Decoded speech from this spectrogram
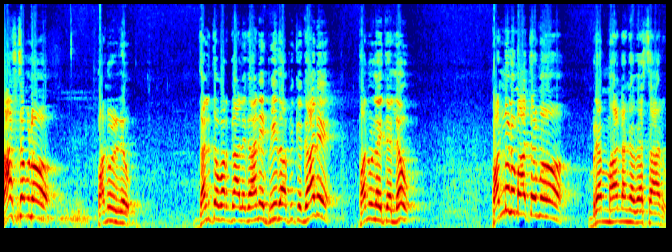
రాష్ట్రంలో పనులు లేవు. దళిత వర్గాలు కానీ బీదాపికి కానీ పనులు అయితే లేవు. పన్నులు మాత్రము బ్రహ్మాండంగా వేస్తారు.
